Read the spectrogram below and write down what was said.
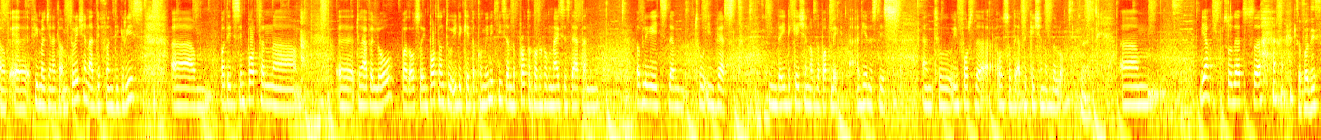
of uh, female genital mutilation at different degrees. Um, but it is important um, uh, to have a law, but also important to educate the communities, and the protocol recognizes that and obligates them to invest in the education of the public against this and to enforce the also the application of the law. Right. Um, yeah so that's uh so for these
